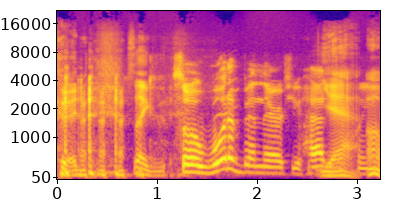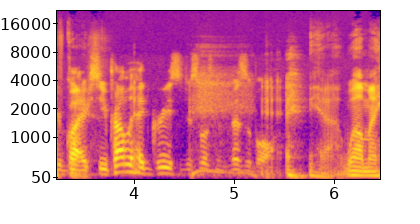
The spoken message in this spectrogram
good. It's like so it would have been there if you had Yeah, cleaned of your bike. So you probably had grease, it just wasn't visible. yeah. Well, my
